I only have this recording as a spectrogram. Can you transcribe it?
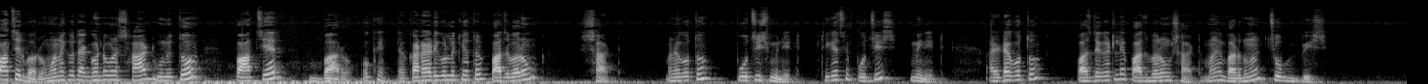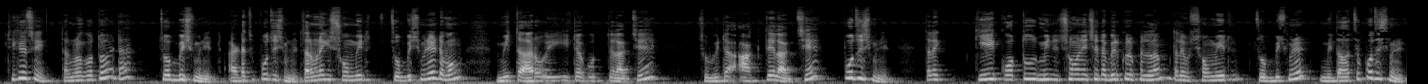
পাঁচের বারো মানে কত এক ঘণ্টা মানে ষাট গুণিত পাঁচের বারো ওকে দেখো কাটাকাটি করলে কি হতে হবে? পাঁচ বারো ষাট মানে কত? পঁচিশ মিনিট, ঠিক আছে? পঁচিশ মিনিট। আর এটা কত? পাঁচ দিয়ে কাটলে পাঁচ বারো ষাট মানে বারো দুনে চব্বিশ, ঠিক আছে? তার মানে কত? এটা চব্বিশ মিনিট, আর এটা হচ্ছে পঁচিশ মিনিট, তার মানে কি সমীর চব্বিশ মিনিট এবং মিতার ওই এটা করতে লাগছে, ছবিটা আঁকতে লাগছে পঁচিশ মিনিট। তাহলে কে কত মিনিট সময় নিয়েছে এটা বের করে ফেললাম, তাহলে সমীর চব্বিশ মিনিট, মিতা হচ্ছে পঁচিশ মিনিট।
